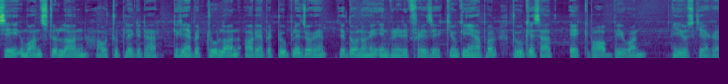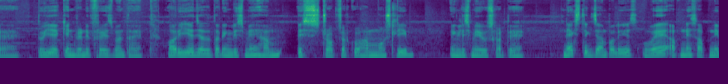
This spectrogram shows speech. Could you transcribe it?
She wants to learn how to play guitar ठीक है यहाँ पे टू लर्न और यहाँ पे टू प्ले जो है ये दोनों ही इन्फिनेटिव फ्रेज है। क्योंकि यहाँ पर टू के साथ एक बॉब बी वन यूज़ किया गया है। तो ये एक इन्फिनेटिव फ्रेज बनता है। और ये ज़्यादातर इंग्लिश में हम इस स्ट्रक्चर को हम मोस्टली इंग्लिश में यूज़ करते हैं। नेक्स्ट एग्ज़ाम्पल इज़ वे अपने सपने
